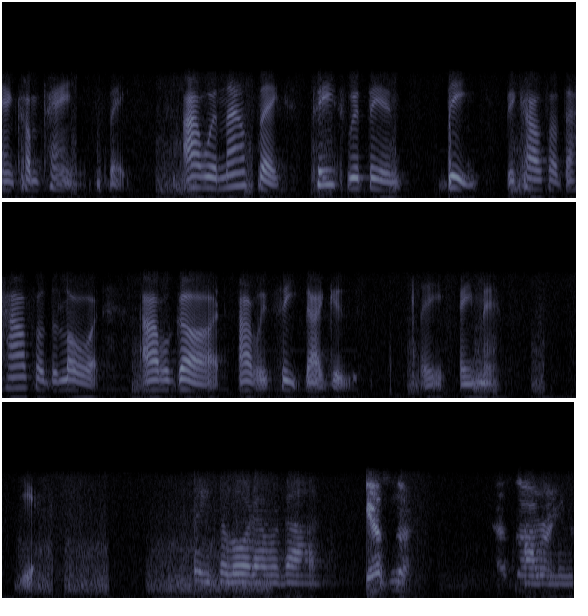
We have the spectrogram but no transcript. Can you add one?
and companions' sake, I will now say, Peace within thee, because of the house of the Lord our God, I will seek thy good. Amen. Yes. Praise the Lord, our God. Yes, sir. That's all right. Hallelujah.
